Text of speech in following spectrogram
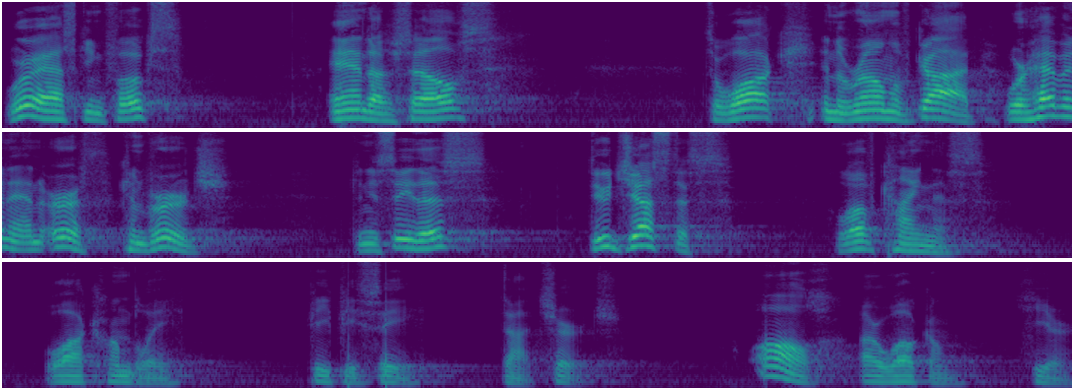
We're asking folks and ourselves to walk in the realm of God where heaven and earth converge. Can you see this? Do justice, love kindness walk humbly, ppc.church. All are welcome here,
